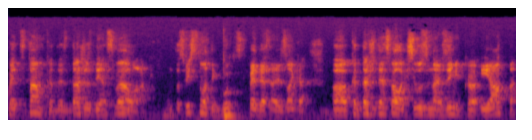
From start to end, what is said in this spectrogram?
pēc tam, kad es dažas dienas vēlāk, un tas viss notika burtiski pēdējās nedēļas laikā, uh, kad dažas dienas vēlāk es uzzināju ziņu, ka IATA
